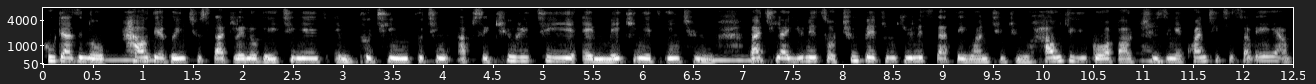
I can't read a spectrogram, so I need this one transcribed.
who doesn't know how they're going to start renovating it and putting putting up security and making it into bachelor units or two bedroom units that they want to do. How do you go about Yeah. choosing a quantity surveyor?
